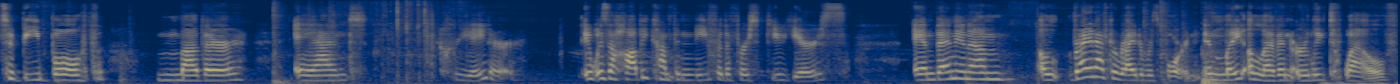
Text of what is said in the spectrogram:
to be both mother and creator. It was a hobby company for the first few years. And then in um right after Ryder was born, in late 11, early 12,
